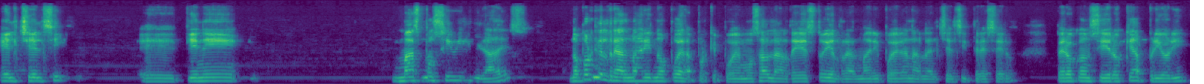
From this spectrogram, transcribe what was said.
el Chelsea eh, tiene más posibilidades no porque el Real Madrid no pueda, porque podemos hablar de esto y el Real Madrid puede ganarle al Chelsea 3-0, pero considero que a priori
